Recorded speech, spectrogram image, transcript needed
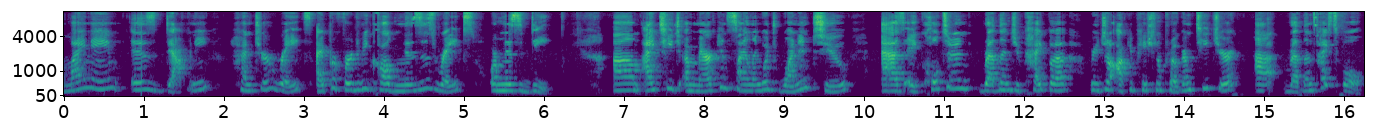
my name is Daphne Hunter Rakes. I prefer to be called Mrs. Rakes or Miss D. Um, I teach American Sign Language 1 and 2 as a Colton Redlands Yucaipa Regional Occupational Program teacher at Redlands High School.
